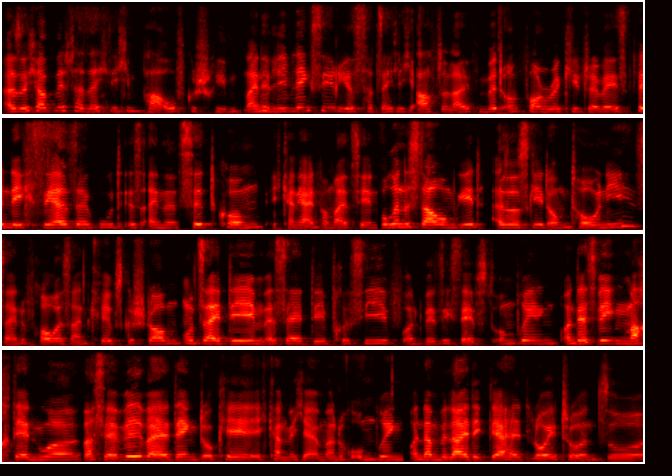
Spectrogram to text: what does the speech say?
Also ich habe mir tatsächlich ein paar aufgeschrieben. Meine Lieblingsserie ist tatsächlich Afterlife mit und von Ricky Gervais. Finde ich sehr, sehr gut. Ist eine Sitcom. Ich kann ja einfach mal erzählen, worin es darum geht. Also es geht um Tony. Seine Frau ist an Krebs gestorben und seitdem ist er depressiv und will sich selbst umbringen. Und deswegen macht er nur, was er will, weil er denkt, okay, ich kann mich ja immer noch umbringen. Und dann beleidigt er halt Leute und so.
